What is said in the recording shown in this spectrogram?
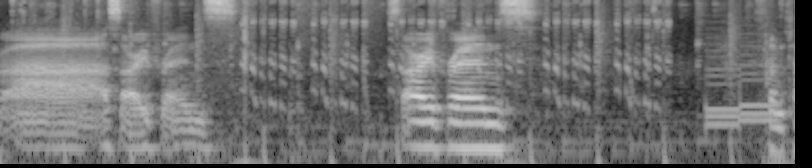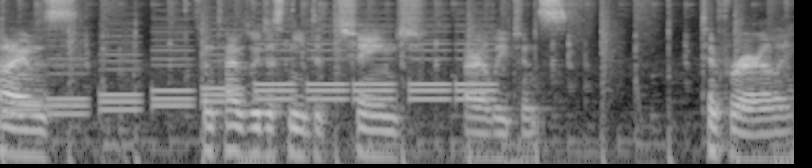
Ah, sorry friends. Sorry friends. Sometimes, sometimes we just need to change our allegiance temporarily.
